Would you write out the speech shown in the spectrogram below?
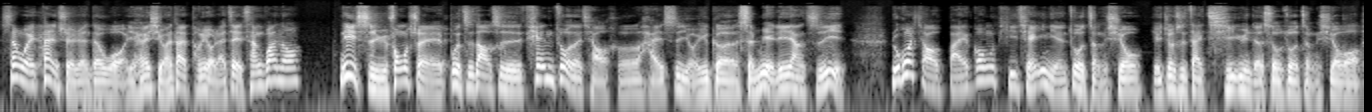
身为淡水人的我，也很喜欢带朋友来这里参观哦。历史与风水，不知道是天作的巧合，还是有一个神秘的力量指引。如果小白宫提前一年做整修，也就是在七运的时候做整修哦，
